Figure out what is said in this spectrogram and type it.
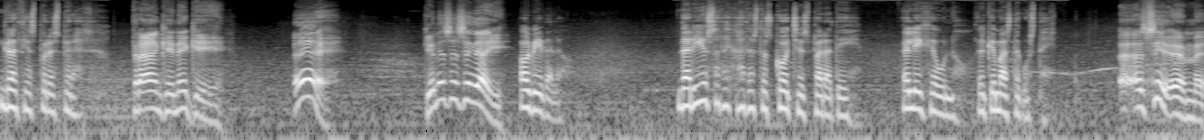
Gracias por esperar. Tranqui, Nicky. ¡Eh! ¿Quién es ese de ahí? Olvídalo. Darío os ha dejado estos coches para ti. Elige uno, el que más te guste. Eh, sí, em,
